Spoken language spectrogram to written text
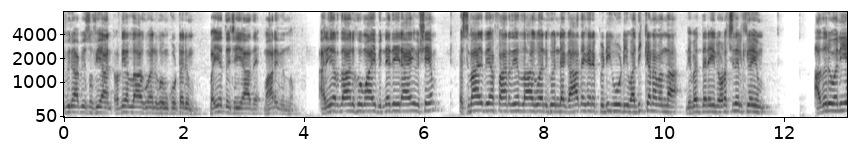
ഇബിൻ അബി സുഫിയാൻ റതി അള്ളാഹു അൻഹുവും കൂട്ടരും ബയ്യത്ത് ചെയ്യാതെ മാറി നിന്നു. അലി അർദാൻഹുമായി ഭിന്നതയിലായ വിഷയം ഉസ്മാൻ ബിൻ അഫാൻ റതി അള്ളാഹു അൻഹുവിന്റെ ഘാതകരെ പിടികൂടി വധിക്കണമെന്ന നിബന്ധനയിൽ ഉറച്ചു നിൽക്കുകയും അതൊരു വലിയ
